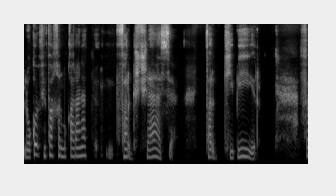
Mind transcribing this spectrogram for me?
الوقوع في فخ المقارنات فرق شاسع فرق كبير. ف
